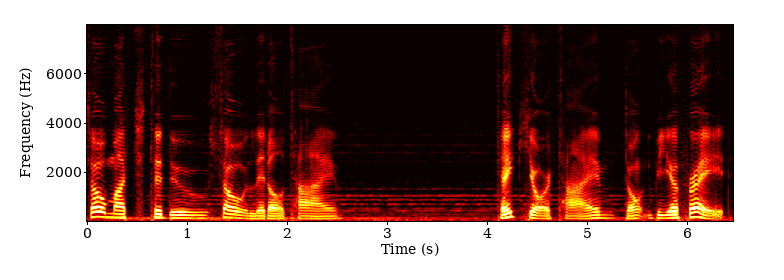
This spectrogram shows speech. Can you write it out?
So much to do, so little time. Take your time, don't be afraid.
